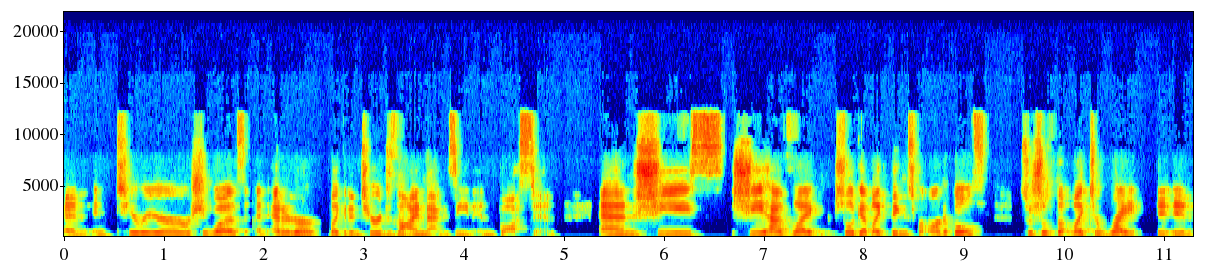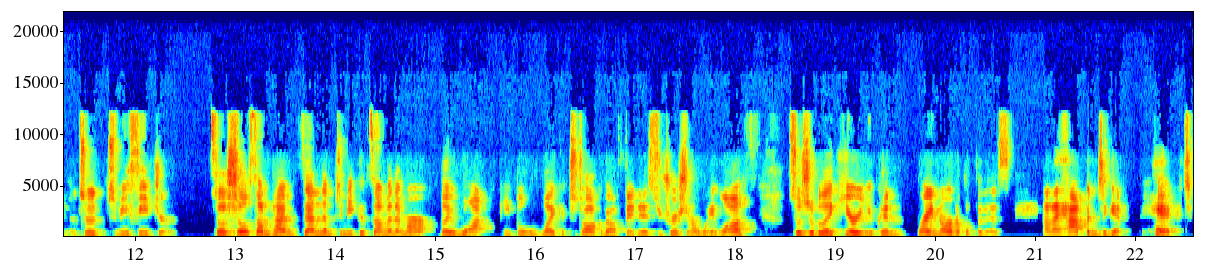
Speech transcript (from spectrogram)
an interior, or she was an editor, like an interior design magazine in Boston. And she's she has like she'll get like things for articles. So she'll like to write in to to be featured. So she'll sometimes send them to me because some of them are they want people like to talk about fitness, nutrition, or weight loss. So she'll be like, here, you can write an article for this. And I happened to get picked.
